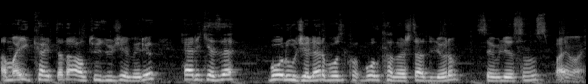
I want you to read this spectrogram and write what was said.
Ama ilk kayıtta da 600 ücre veriyor. Herkese bol uceler, bol, bol kazançlar diliyorum. Seviliyorsunuz. Bay bay.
